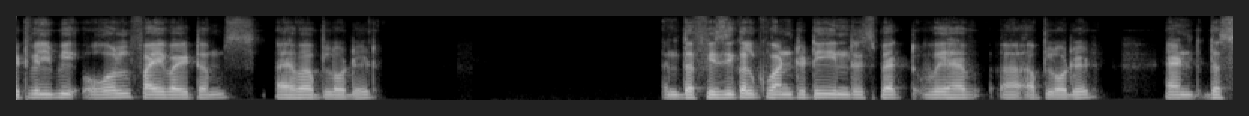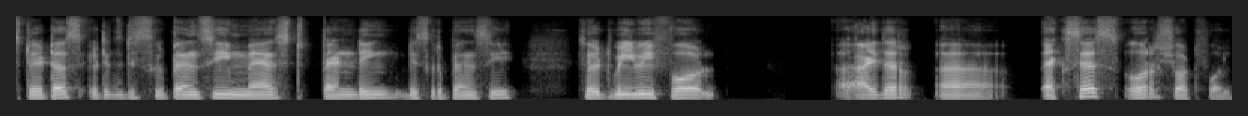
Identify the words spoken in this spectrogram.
it will be all five items I have uploaded. And the physical quantity in respect we have uh, uploaded. And the status, it is discrepancy, matched, pending, discrepancy. So it will be for either uh, excess or shortfall.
